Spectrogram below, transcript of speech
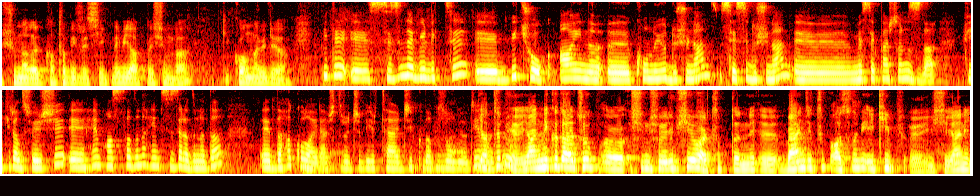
şunlara katabiliriz şeklinde bir yaklaşım da konulabiliyor. Bir de e, sizinle birlikte birçok aynı konuyu düşünen, sesi düşünen meslektaşlarınızla fikir alışverişi e, hem hasta adına hem sizler adına da e, daha kolaylaştırıcı bir tercih kılavuzu oluyor değil mi Ya hocam? tabii yani ne kadar çok e, şimdi şöyle bir şey var tıpta ne- bence tıp aslında bir ekip işi. Yani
